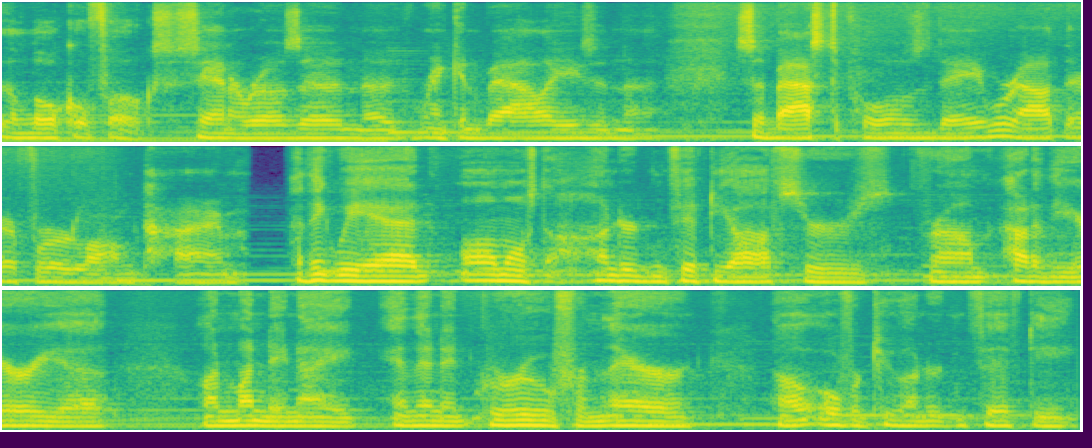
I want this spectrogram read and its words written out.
the local folks, Santa Rosa and the Rincon Valleys and the Sebastopols. They were out there for a long time. I think we had almost 150 officers from out of the area on Monday night, and then it grew from there uh, over 250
